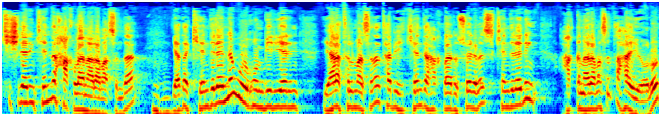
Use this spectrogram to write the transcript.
kişilerin kendi haklarını aramasında ya da kendilerine uygun bir yerin yaratılmasında tabii ki kendi haklarını söylemesi, kendilerinin hakkını araması daha iyi olur.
